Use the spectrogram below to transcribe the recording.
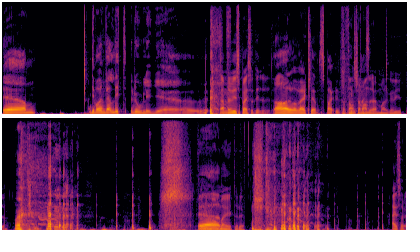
Ehm, det var en väldigt rolig... eh, Ja men vi spicear till det lite. ja, det var verkligen... Spi- Vad fan sa de andra? Margarita. För min Eh. mamma heter det. Nej sorry.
